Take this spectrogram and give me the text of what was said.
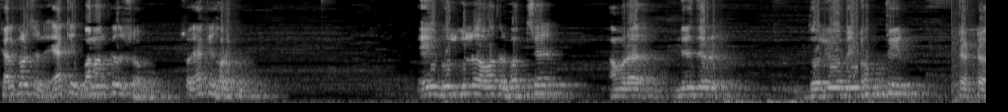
খেয়াল করেছেন? একই বানান কিন্তু সব সব একই হরফ। এই ভুলগুলো আমাদের হচ্ছে, আমরা নিজেদের দলীয় বিভক্তির একটা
